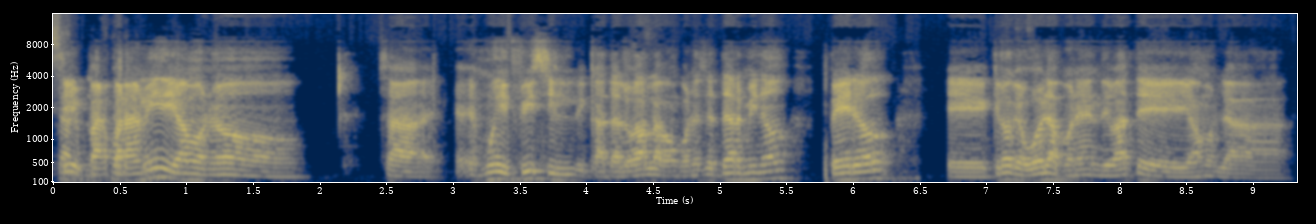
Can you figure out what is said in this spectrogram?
sí para, mí, digamos, no... O sea, es muy difícil catalogarla con, con ese término, pero eh, creo que vuelve a poner en debate, digamos, la,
